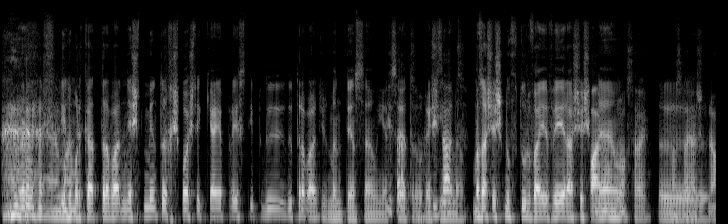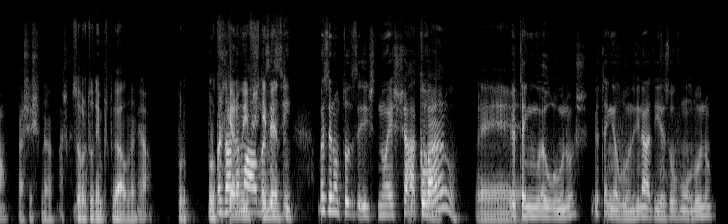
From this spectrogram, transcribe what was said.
e no mercado de trabalho, neste momento, a resposta que há é para esse tipo de, de trabalhos, de manutenção e etc. Exato, o resto exato. ainda não. Mas achas que no futuro vai haver? Achas Pá, que não? Não, não sei. Uh, não sei, acho que não. Achas que não? Que Sobretudo não. em Portugal, não é? Yeah. Por, porque mas quer um mal, investimento. Mas, é assim, mas eu não estou a dizer isto, não é chato. Claro. É... Eu tenho alunos, eu tenho alunos, e há dias houve um aluno,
